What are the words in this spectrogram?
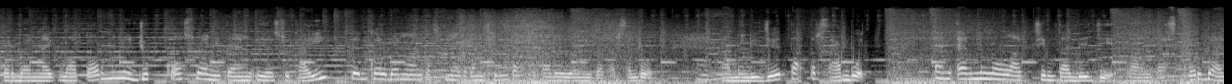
Korban naik motor menuju kos wanita yang ia sukai dan korban lantas menyatakan cinta kepada wanita tersebut. Namun DJ tak tersambut. NR menolak cinta DJ, lantas korban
